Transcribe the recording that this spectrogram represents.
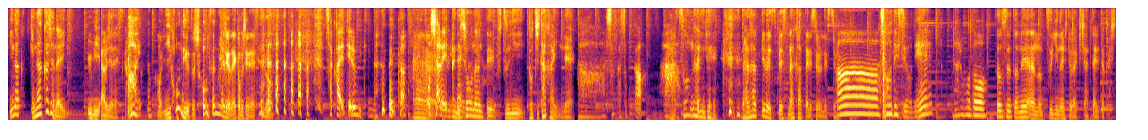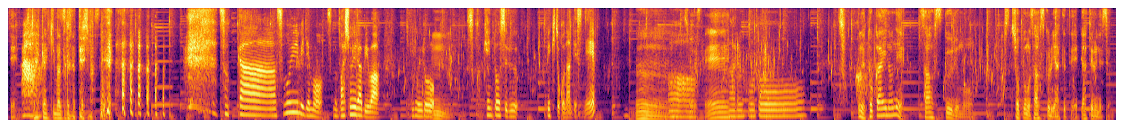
田舎田舎じゃない海あるじゃないですか。はい。なんかまあ、日本でいうと湘南ぐらいしかないかもしれないですけど、栄えてるみたいな。なんか、おしゃれみたいな。ね湘南って普通に土地高いんで、ああ、そっかそっか。あはいそんなにね、だだっ広いスペースなかったりするんですよ。あー、そうですよね。なるほど。そうするとね、あの次の人が来ちゃったりとかして、若干気まずくなったりしますね。そっか、そういう意味でも、その場所選びはいろいろ、検討するべきとこなんですね。うん。あーそうですね。なるほど。都会のね、サーフスクールも、ショップもサーフスクールやってて、やってるんですよ。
